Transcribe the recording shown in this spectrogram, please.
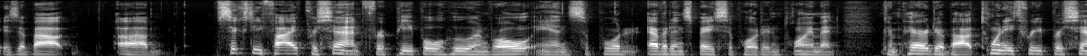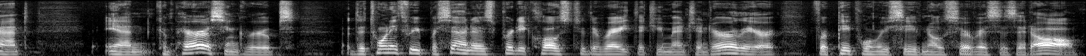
is about um, 65% for people who enroll in supported, evidence-based supported employment compared to about 23% in comparison groups. The 23% is pretty close to the rate that you mentioned earlier for people who receive no services at all.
